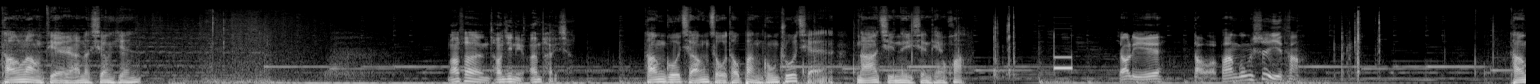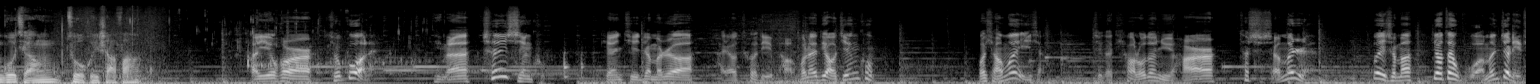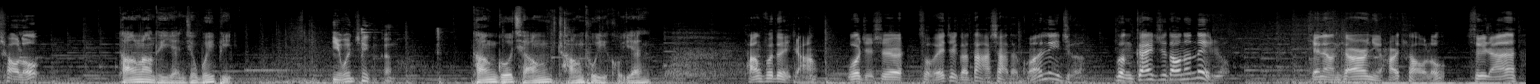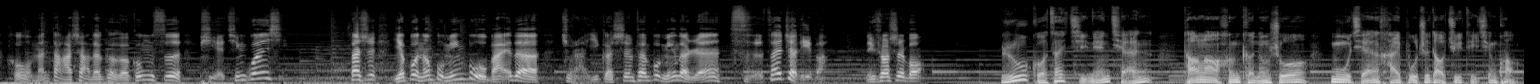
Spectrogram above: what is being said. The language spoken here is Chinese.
唐浪点燃了香烟。麻烦唐经理安排一下。唐国强走到办公桌前，拿起内线电话：“小李，到我办公室一趟。”唐国强坐回沙发：“他一会儿就过来。你们真辛苦，天气这么热，还要特地跑过来调监控。我想问一下，这个跳楼的女孩她是什么人？为什么要在我们这里跳楼？”唐浪的眼睛微闭：“你问这个干嘛？”唐国强长吐一口烟。唐副队长，我只是作为这个大厦的管理者，问该知道的内容。前两天女孩跳楼，虽然和我们大厦的各个公司撇清关系，但是也不能不明不白的就让一个身份不明的人死在这里吧？你说是不？如果在几年前，唐浪很可能说目前还不知道具体情况，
